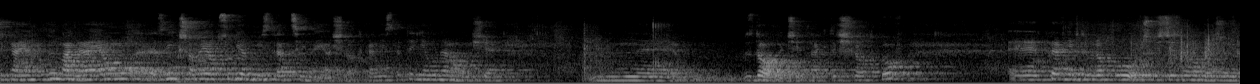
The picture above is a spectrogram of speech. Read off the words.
czekają, wymagają e, zwiększonej obsługi administracyjnej ośrodka. Niestety nie udało mi się mm, e, zdobyć jednak tych środków. E, Pewnie w tym roku oczywiście znowu będziemy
